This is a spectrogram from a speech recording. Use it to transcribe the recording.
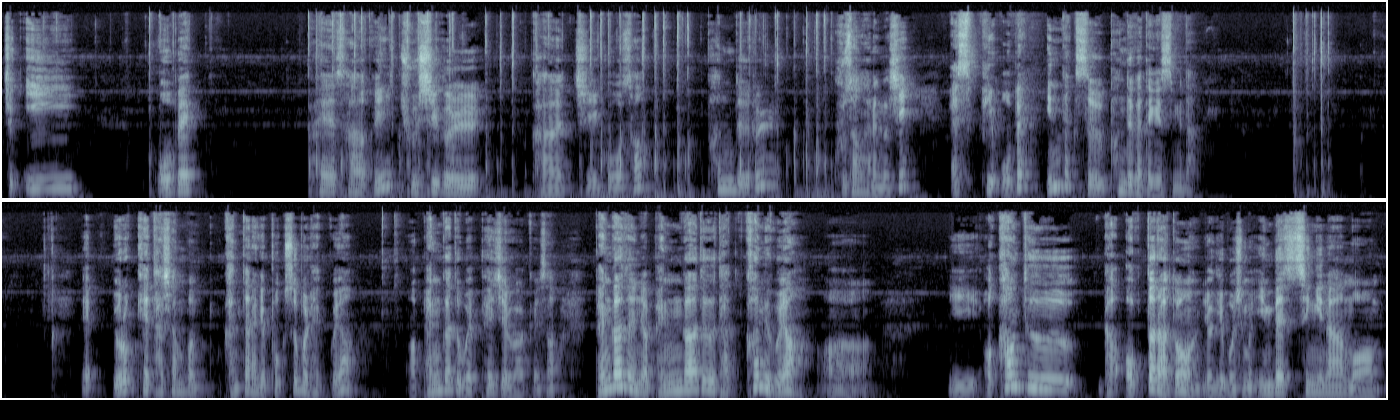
즉 이 500 회사의 주식을 가지고서 펀드를 구성하는 것이 SP500 인덱스 펀드가 되겠습니다. 예, 이렇게 다시 한번 간단하게 복습을 했고요. 어, 뱅가드 웹페이지로 갈게요. 그래서 뱅가드는요, 뱅가드닷컴이고요. 어, 이 어카운트가 없더라도 여기 보시면 인베스팅이나 뭐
